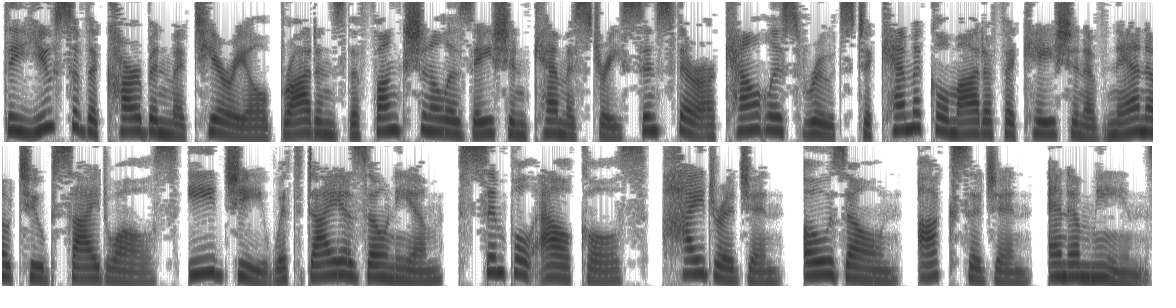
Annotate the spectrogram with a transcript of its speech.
The use of the carbon material broadens the functionalization chemistry since there are countless routes to chemical modification of nanotube sidewalls e.g. with diazonium, simple alkyls, hydrogen, ozone, oxygen, and amines.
